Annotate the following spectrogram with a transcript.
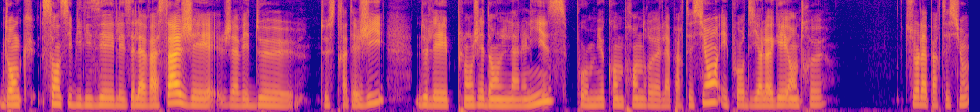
donc, sensibiliser les élèves à ça, j'avais deux, deux stratégies de les plonger dans l'analyse pour mieux comprendre la partition et pour dialoguer entre eux sur la partition.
